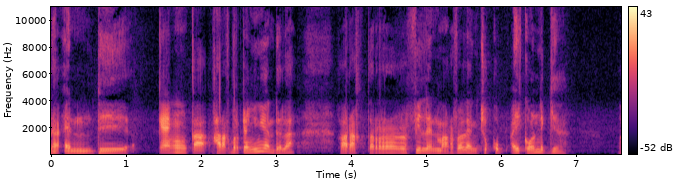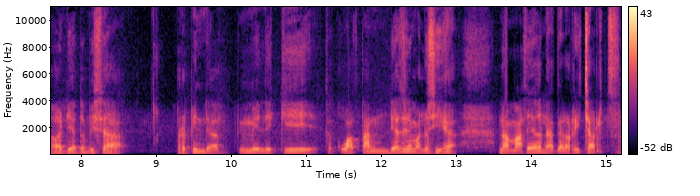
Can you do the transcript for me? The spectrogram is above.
Nah, and di Kang karakter Kang ini adalah karakter villain Marvel yang cukup ikonik ya. Uh, dia tuh bisa berpindah memiliki kekuatan dia sih manusia. Nama aslinya tuh Natalie Richards.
